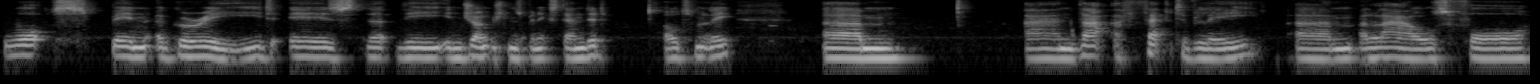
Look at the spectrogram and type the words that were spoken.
what's been agreed is that the injunction's been extended. Ultimately, um, and that effectively um, allows for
